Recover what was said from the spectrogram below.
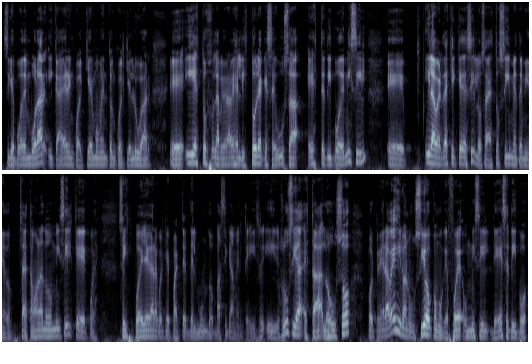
así que pueden volar y caer en cualquier momento, en cualquier lugar. Eh, y esto es la primera vez en la historia que se usa este tipo de misil. Eh, y la verdad es que hay que decirlo, o sea, esto sí mete miedo. O sea, estamos hablando de un misil que, pues, sí, puede llegar a cualquier parte del mundo, básicamente. Y, Rusia está, lo usó por primera vez y lo anunció como que fue un misil de ese tipo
